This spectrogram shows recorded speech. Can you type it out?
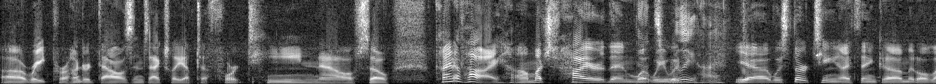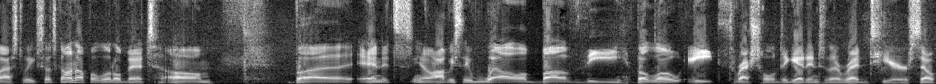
uh, rate per 100,000 is actually up to 14 now. So kind of high, uh, much higher than what That's we would. really high. Yeah, it was 13, I think, uh, middle of last week. So it's gone up a little bit. Um, but and it's you know obviously well above the below eight threshold to get into the red tier. So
